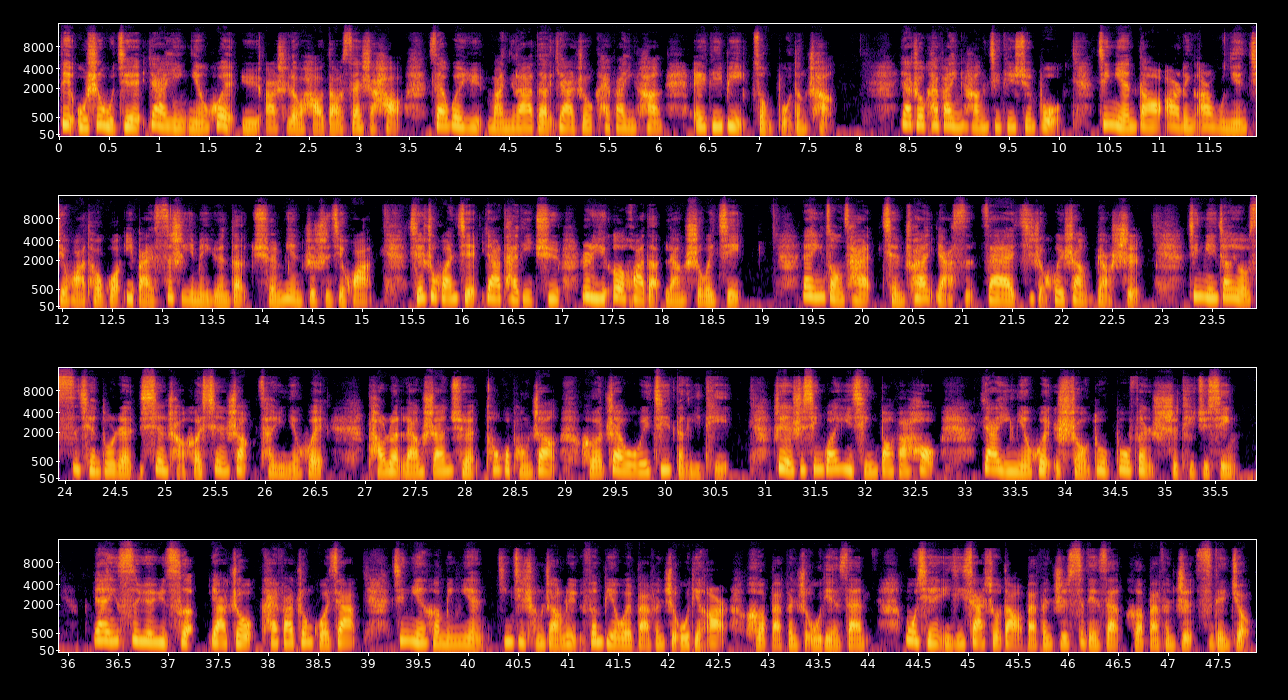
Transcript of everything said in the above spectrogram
第五十五届亚银年会于二十六号到三十号在位于马尼拉的亚洲开发银行 （ADB） 总部登场。亚洲开发银行今天宣布，今年到二零二五年计划透过一百四十亿美元的全面支持计划，协助缓解亚太地区日益恶化的粮食危机。亚银总裁浅川雅司在记者会上表示，今年将有四千多人现场和线上参与年会，讨论粮食安全、通货膨胀和债务危机等议题。这也是新冠疫情爆发后亚银年会首度部分实体举行。亚银四月预测，亚洲开发中国家今年和明年经济成长率分别为百分之五点二和百分之五点三，目前已经下修到百分之四点三和百分之四点九。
